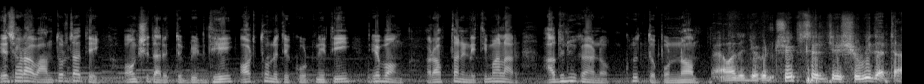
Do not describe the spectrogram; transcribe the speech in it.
এছাড়াও আন্তর্জাতিক অংশীদারিত্ব বৃদ্ধি, অর্থনৈতিক কূটনীতি এবং রপ্তানি নীতিমালার আধুনিকায়নও গুরুত্বপূর্ণ। আমাদের যখন ট্রিপসের যে সুবিধাটা,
